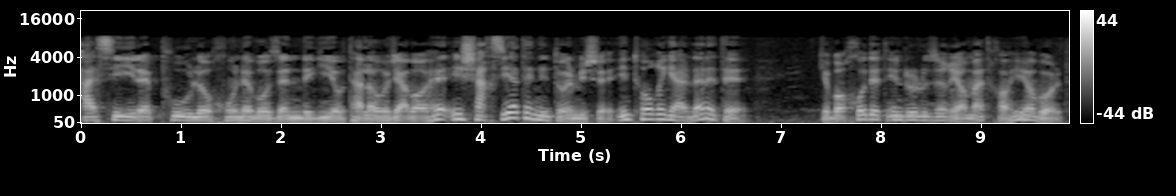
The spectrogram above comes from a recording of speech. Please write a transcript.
اسیر پول و خونه و زندگی و طلا و جواهر این شخصیت اینطور میشه. این توق گردنته که با خودت این رو روز قیامت خواهی آورد.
